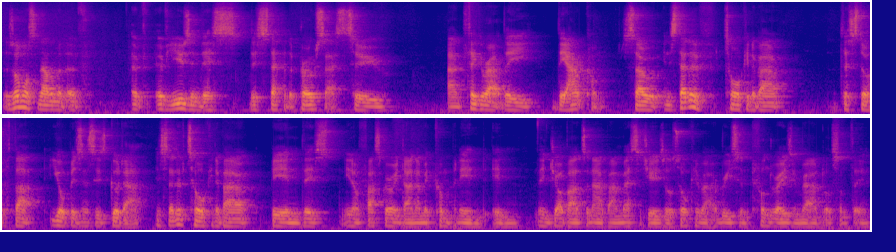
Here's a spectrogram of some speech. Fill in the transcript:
there's almost an element of, of, of using this, this step of the process to um, figure out the, the outcome. So instead of talking about the stuff that your business is good at, instead of talking about being this, you know, fast growing dynamic company in, in, in job ads and outbound messages or talking about a recent fundraising round or something,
